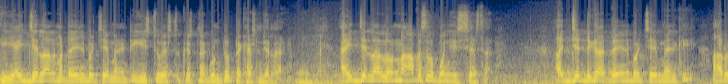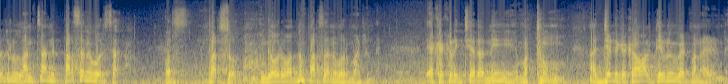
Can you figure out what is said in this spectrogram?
ఈ ఐదు జిల్లాలు మన డ్రైనేజ్ బోర్డు చేయమనంటే ఈస్ట్ వెస్ట్ కృష్ణా గుంటూరు ప్రకాశం జిల్లా. ఐదు జిల్లాల్లో ఉన్న ఆఫీసులో ఫోన్ చేసేసారు సార్. అర్జెంటుగా డ్రైనేజ్ బోర్డు చైర్మన్కి ఆ రోజుల్లో లంచాన్ని పర్స్ అనేవారు సార్. పర్స్. పర్సు. గౌరవార్థం పర్స్ అనేవారు మాట అండి. ఎక్కడెక్కడ ఇచ్చారో అని మొత్తం అర్జెంటుగా కావాలి టేబుల్ పెట్టమన్నాడండి.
